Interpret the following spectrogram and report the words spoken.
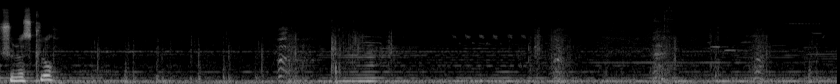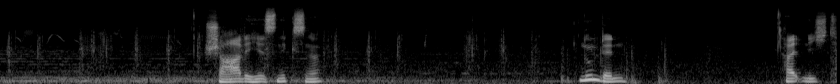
Schönes Klo. Schade, hier ist nix, ne? Nun denn. Halt nicht.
